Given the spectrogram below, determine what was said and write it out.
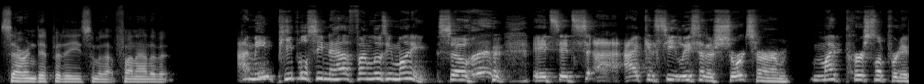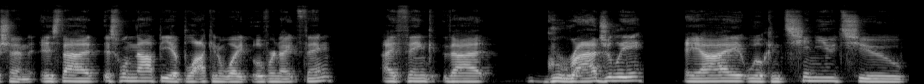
serendipity, some of that fun out of it? I mean, people seem to have fun losing money. So it's it's uh, I can see at least in the short term. My personal prediction is that this will not be a black and white overnight thing. I think that gradually AI will continue to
